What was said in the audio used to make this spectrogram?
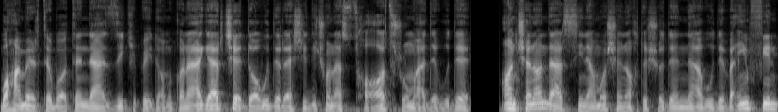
با هم ارتباط نزدیکی پیدا می‌کنه. اگرچه داوود رشیدی چون از تئاتر اومده بوده آنچنان در سینما شناخته شده نبوده و این فیلم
